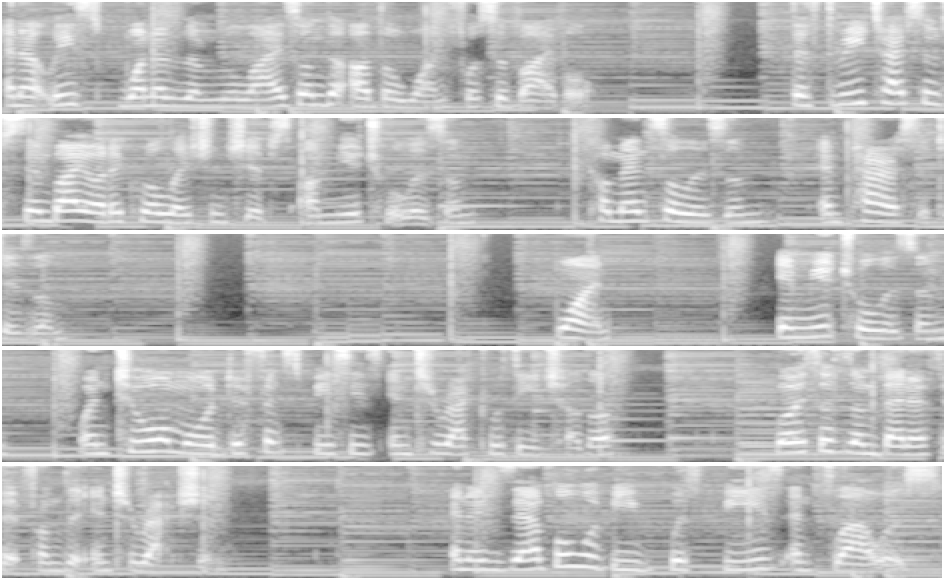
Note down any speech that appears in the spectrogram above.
and at least one of them relies on the other one for survival. The three types of symbiotic relationships are mutualism, commensalism, and parasitism. 1. In mutualism, when two or more different species interact with each other, both of them benefit from the interaction. An example would be with bees and flowers.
